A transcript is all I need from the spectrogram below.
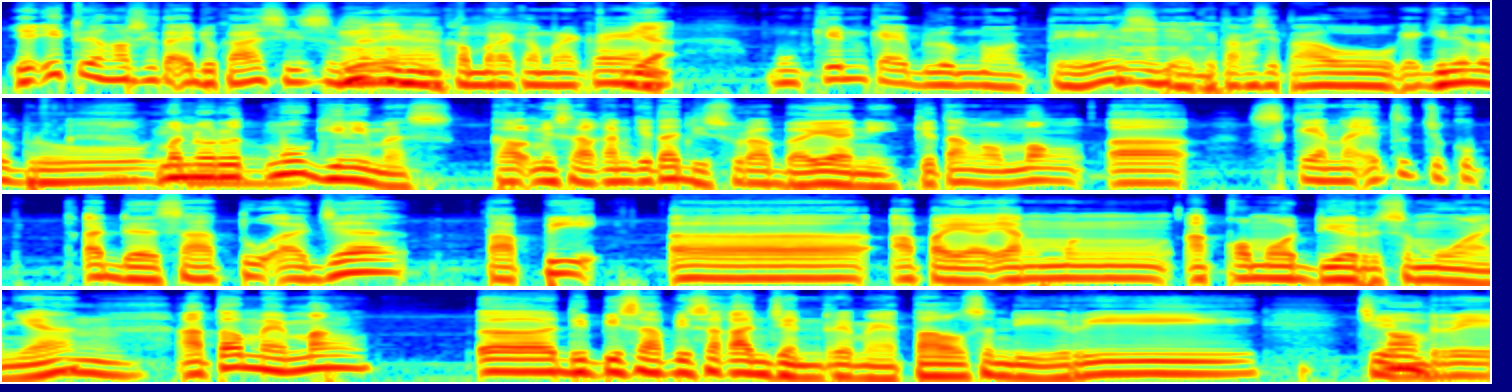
ya itu yang harus kita edukasi sebenarnya Mm-mm. ke mereka-mereka yang Ya. mungkin kayak belum notice ya Mm-mm. kita kasih tahu kayak gini loh bro. Kayak Menurutmu gitu. gini Mas, kalau misalkan kita di Surabaya nih, kita ngomong eh, skena itu cukup ada satu aja tapi eh apa ya yang mengakomodir semuanya Hmm. atau memang eh, dipisah-pisahkan genre metal sendiri, genre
